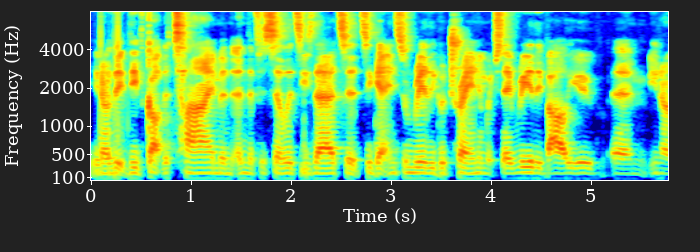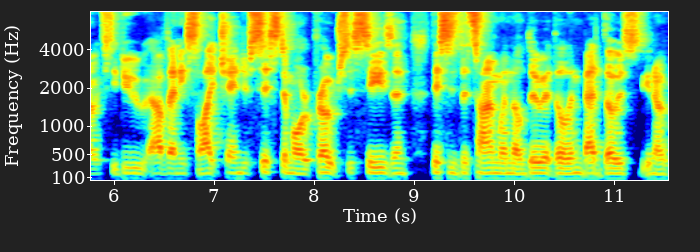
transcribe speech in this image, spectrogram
you know they, have got the time and, and, the facilities there to, to get in some really good training which they really value. Um, you know if they do have any slight change of system or approach this season this is the time when they'll do it. They'll embed those you know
